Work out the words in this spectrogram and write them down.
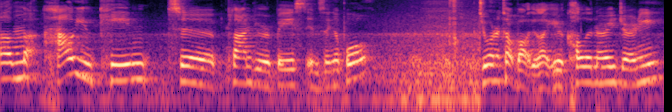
um, how you came to plant your base in Singapore? Do you want to talk about like your culinary journey?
